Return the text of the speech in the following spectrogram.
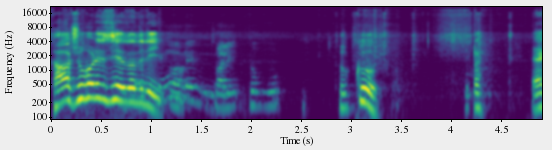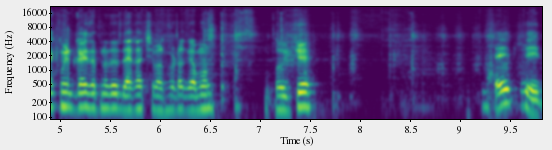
খাওয়া শুরু করে দিচ্ছি তাড়াতাড়ি থুকু। এক মিনিট গাইজ আপনাদের দেখাচ্ছি মাংসটা কেমন হয়েছে। এই তিন।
